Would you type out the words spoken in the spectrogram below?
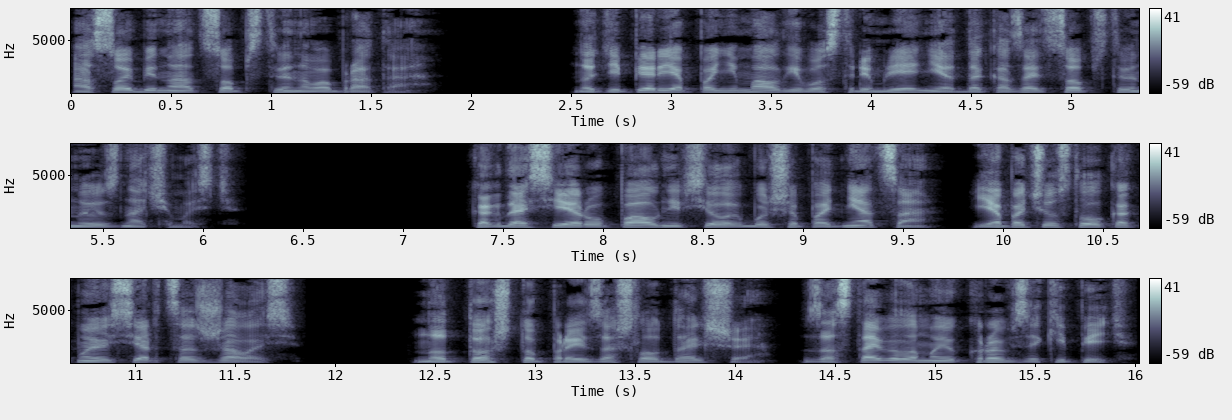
особенно от собственного брата. Но теперь я понимал его стремление доказать собственную значимость. Когда Сиер упал, не в силах больше подняться, я почувствовал, как мое сердце сжалось. Но то, что произошло дальше, заставило мою кровь закипеть.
